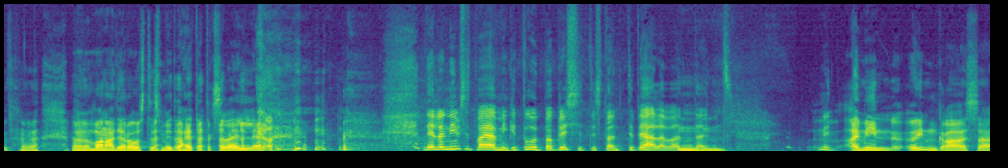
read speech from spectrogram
okay. me oleme vanad ja roostes, meid vahetatakse välja Neil on ilmselt vaja mingit uut publicity stunti peale vaata mm, -hmm. et nüüd... I mean, õnn kaasa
